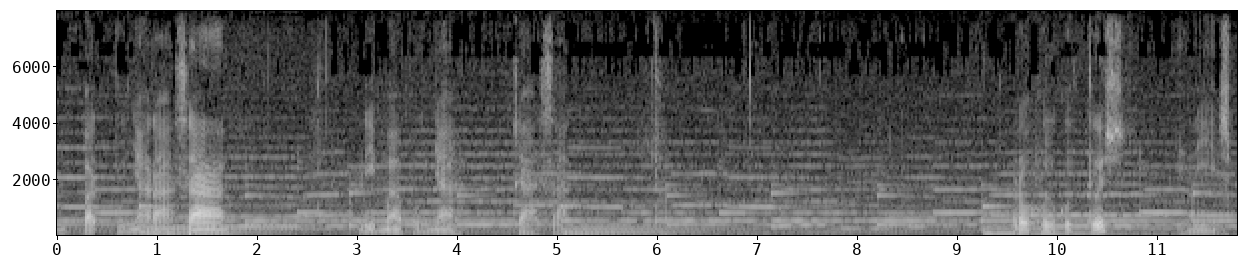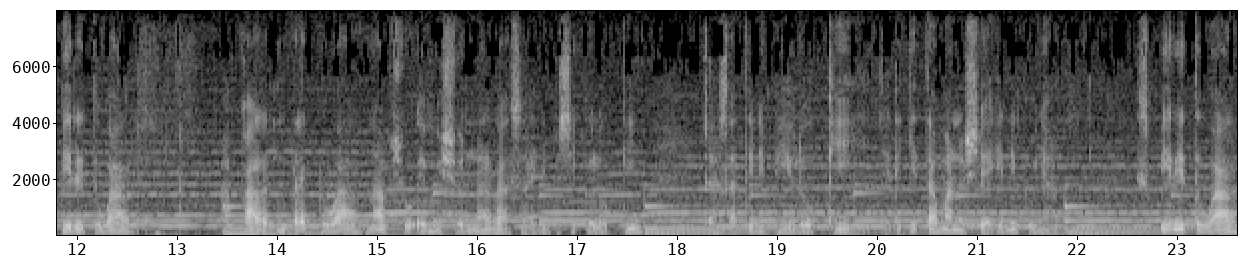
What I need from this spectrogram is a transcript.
empat punya rasa lima punya jasad Rohul Kudus. Ini spiritual akal intelektual nafsu emosional rasa ini psikologi jasad ini biologi. Jadi kita manusia ini punya spiritual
